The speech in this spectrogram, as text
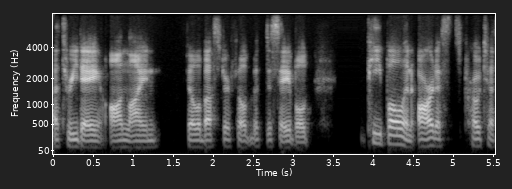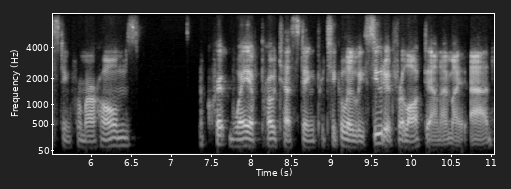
a three day online filibuster filled with disabled people and artists protesting from our homes, a crip way of protesting, particularly suited for lockdown, I might add,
